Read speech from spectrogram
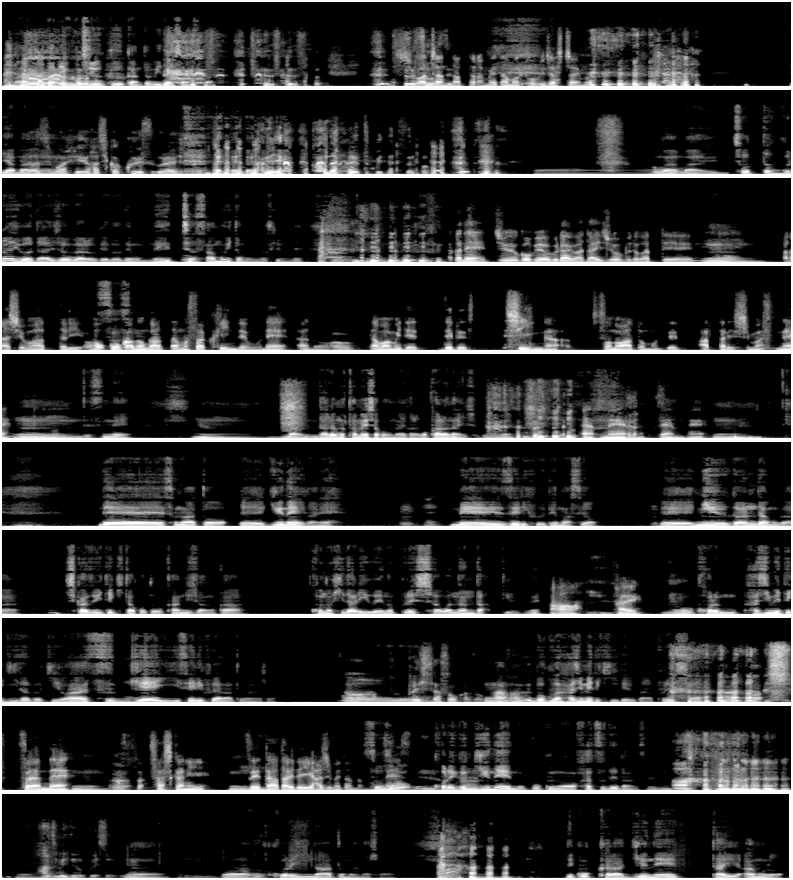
真ん中で宇宙空間飛び出したんですか？よ。そうそう。シュワちゃんだったら目玉飛び出しちゃいます。いや、まあ、矢ね、島平八かクエスぐらいでしょ。何が離れ飛び出すの。う んまあまあ、ちょっとぐらいは大丈夫やろうけど、でもめっちゃ寒いと思いますけどね。なんかね、15秒ぐらいは大丈夫とかって、うん。話もあったり、他のガンダム作品でもね、あの、生身で出るシーンが、その後もであったりしますね。うんですね。う。うんん。まあ、誰も試したことないからわからないでしょうけどね。そうやんね。そうやんね。うん。で、その後、えーギュネイがね、うん。名台詞出ますよ。えーニューガンダムが近づいてきたことを感じたのか、この左上のプレッシャーは何だっていうね。ああ、はい。もうこれ、初めて聞いたときは、すっげえいいセリフやなと思いました。ああ、プレッシャーそうか、そううんか。僕は初めて聞いてるから、プレッシャー。そうやんね確かに、うんゼータあたりで言い始めたんだもんね。そうそう。これがギュネイの僕の初出なんですね。初めてのプレッシャーですうね。ん。ああ、これいいなと思いました。うんで、こっからギュネイ対アムロ。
